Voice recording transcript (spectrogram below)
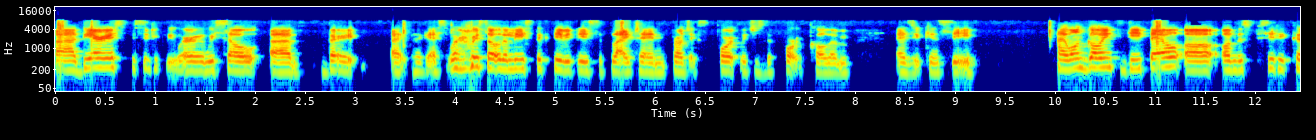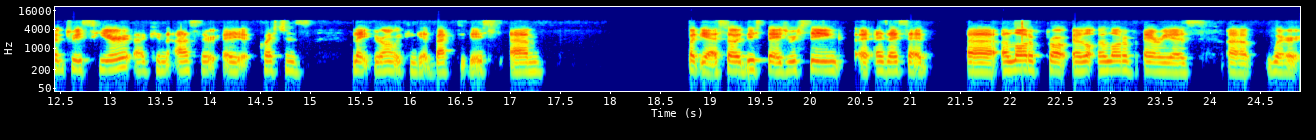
Uh, the area specifically where we saw uh, very, I, guess, where we saw the least activity is supply chain project support, which is the fourth column, as you can see. I won't go into detail uh, on the specific countries here. I can answer uh, questions later on. We can get back to this. Um, but yeah, so at this stage, we're seeing, as I said, uh, a lot of a, lo a, lot of areas uh, where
